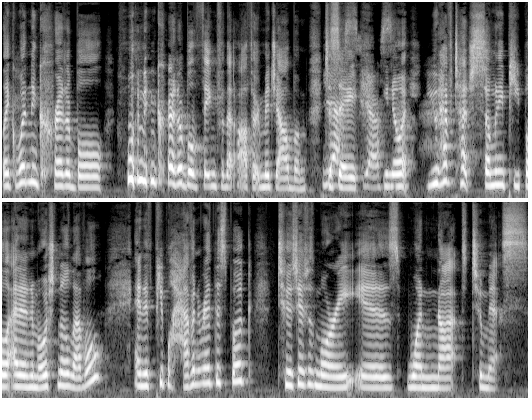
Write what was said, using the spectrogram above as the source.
like what an incredible what an incredible thing for that author mitch albom to yes, say yes. you know what you have touched so many people at an emotional level and if people haven't read this book tuesdays with morrie is one not to miss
